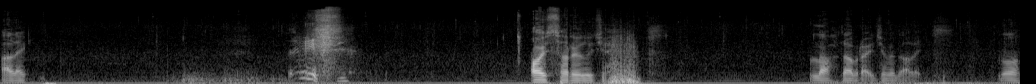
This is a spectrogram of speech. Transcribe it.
Ale Oj, sorry ludzie. No, dobra, idziemy dalej. No.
